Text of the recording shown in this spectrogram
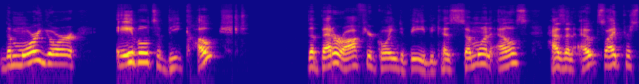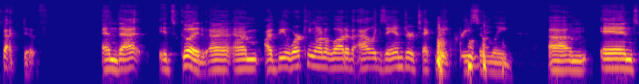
the more you're able to be coached the better off you're going to be because someone else has an outside perspective and that it's good uh, um, i've been working on a lot of alexander technique recently um, and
